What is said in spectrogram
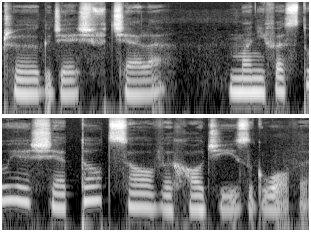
czy gdzieś w ciele manifestuje się to, co wychodzi z głowy.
